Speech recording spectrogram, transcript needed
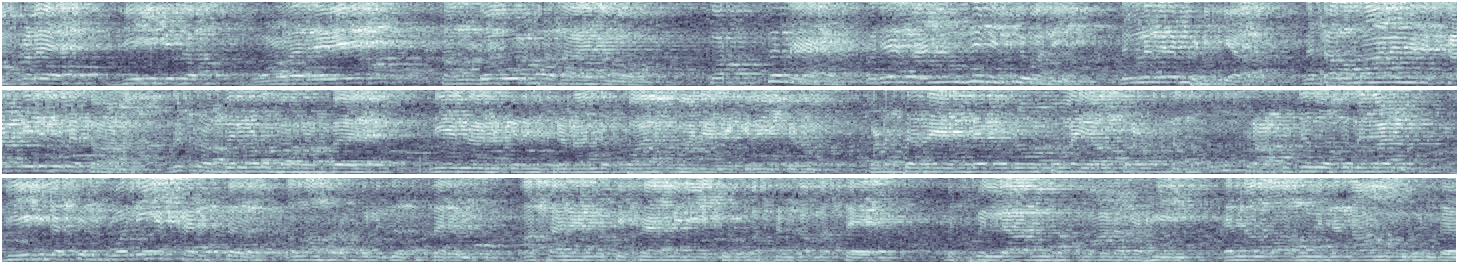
മക്കളെ ജീവിതം വളരെ സന്തോഷദായകമാവും. കുറച്ച് നേരം ഒരു അഞ്ച് മിനിറ്റ് മതി. നിങ്ങൾ നിങ്ങളിങ്ങനെ പിടിക്കുക? എന്നിട്ട് അമ്മാനെ കണ്ണിൽ ഇങ്ങനെ കാണുക എന്നിട്ട് റബ്ബിനോട് പറഞ്ഞേ നീ എന്നെ അനുഗ്രഹിക്കണം എന്റെ പാനുമാനെ അനുഗ്രഹിക്കണം. പഠിച്ചതിനെ എന്റെ മുന്നോട്ടുള്ള യാത്രകളൊക്കെ ഒന്ന് പ്രാർത്ഥിച്ചു നോക്ക് നിങ്ങൾ. ജീവിതത്തിൽ വലിയ കരുത്ത് അള്ളാഹു റബ്ബുൽ തരും. ആശാനെ മുട്ടി ഫാമിലി കുടുംബ സംഗമത്തെ ബിസ്മില്ലാഹി റഹ്മാൻ റഹീം എന്ന അള്ളാഹുവിന്റെ നാമം കൊണ്ട്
